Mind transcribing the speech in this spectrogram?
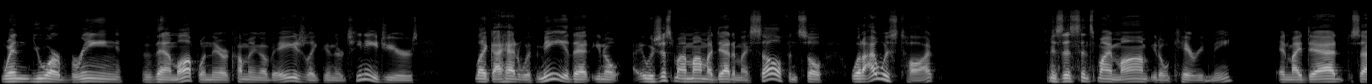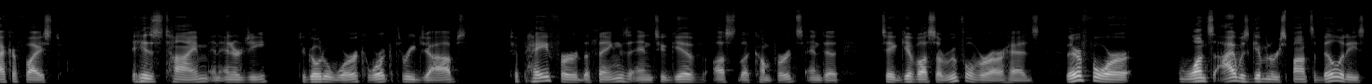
when you are bringing them up when they are coming of age, like in their teenage years, like I had with me, that you know, it was just my mom, my dad, and myself, and so what I was taught is that since my mom, you know, carried me, and my dad sacrificed his time and energy to go to work, work three jobs, to pay for the things and to give us the comforts and to to give us a roof over our heads. Therefore, once I was given responsibilities,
